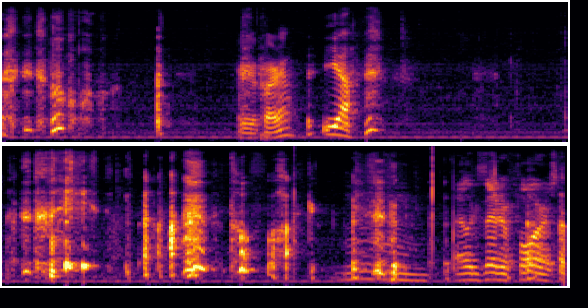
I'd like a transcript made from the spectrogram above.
Are you recording? yeah. the fuck? Alexander Forrest.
